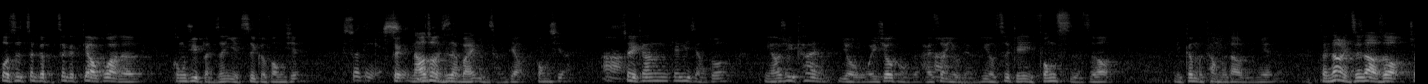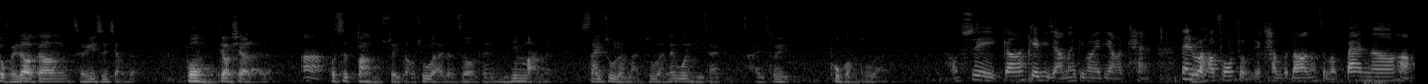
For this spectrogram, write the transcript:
或是这个这个吊挂的工具本身也是一个风险。说的也是。对，然后重点是它把它隐藏掉，封起来。所以刚刚 Gaby 讲说，你要去看有维修孔的，还算有良心。有次给你封死了之后，你根本看不到里面的。等到你知道的时候，就回到刚刚陈律师讲的，嘣掉下来了，嗯，或是嘣水倒出来的时候，可能已经满了，塞住了，满住了，那个问题才才所以曝光出来。好，所以刚刚 Gaby 讲那个地方一定要看，但如果它封住你就看不到，那怎么办呢？哈，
